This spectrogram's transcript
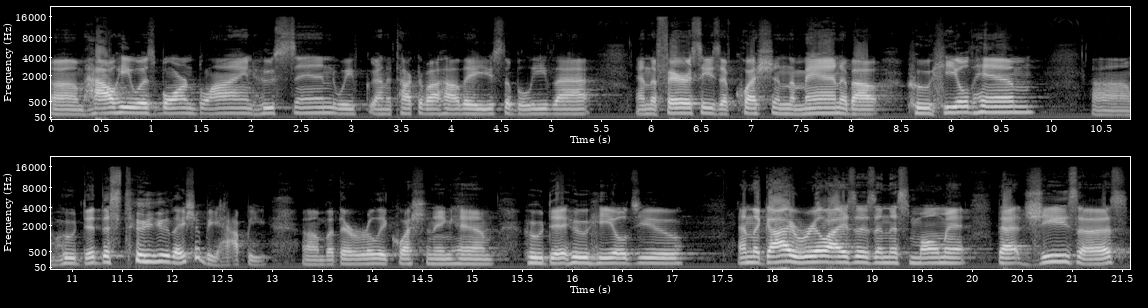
um, how he was born blind, who sinned. We've kind of talked about how they used to believe that. And the Pharisees have questioned the man about who healed him, um, who did this to you. They should be happy, um, but they're really questioning him. Who did? Who healed you? And the guy realizes in this moment that Jesus.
